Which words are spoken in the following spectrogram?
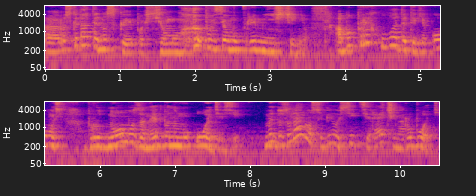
е, розкидати носки по всьому, по всьому приміщенню, або приходити в якомусь брудному занедбаному одязі? Ми дозволяємо собі усі ці речі на роботі.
